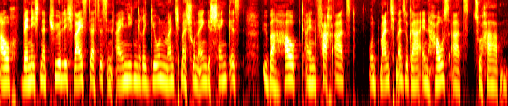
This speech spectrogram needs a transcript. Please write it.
Auch wenn ich natürlich weiß, dass es in einigen Regionen manchmal schon ein Geschenk ist, überhaupt einen Facharzt und manchmal sogar einen Hausarzt zu haben.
